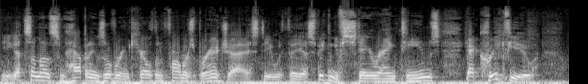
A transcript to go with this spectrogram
you got some uh, some happenings over in Carrollton Farmers Branch ISD with a uh, speaking of state-ranked teams, you got Creekview,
